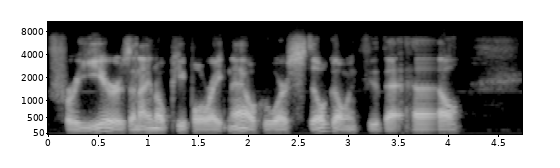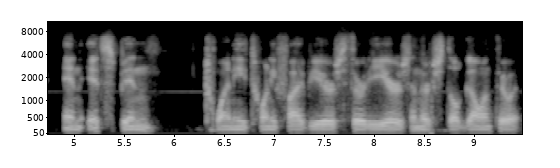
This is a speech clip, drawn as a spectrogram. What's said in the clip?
for years. And I know people right now who are still going through that hell. And it's been 20 25 years 30 years and they're still going through it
